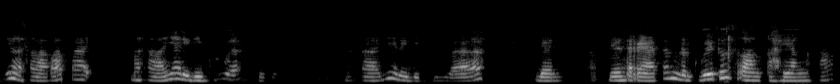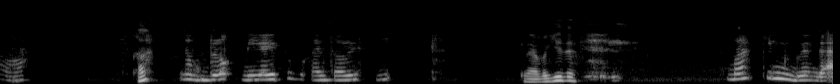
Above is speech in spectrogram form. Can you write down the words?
dia nggak salah apa apa masalahnya ada di gue gue bilang. masalahnya ada di gue dan dan ternyata menurut gue itu selangkah yang salah Hah? ngeblok dia itu bukan solusi Kenapa gitu? semakin gue nggak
